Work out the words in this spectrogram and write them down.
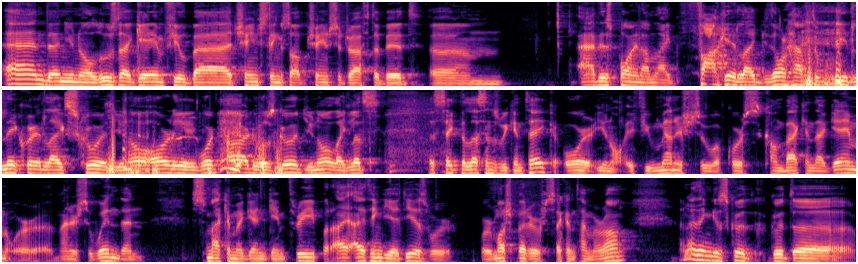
And then you know lose that game, feel bad, change things up, change the draft a bit. Um, at this point, I'm like, fuck it, like you don't have to beat Liquid, like screw it, you know. Already worked hard, it was good, you know. Like let's let's take the lessons we can take, or you know, if you manage to, of course, come back in that game or uh, manage to win, then smack him again game three. But I, I think the ideas were were much better second time around, and I think it's good good uh,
